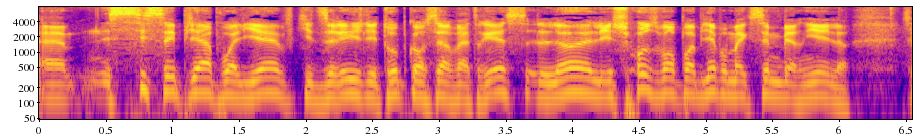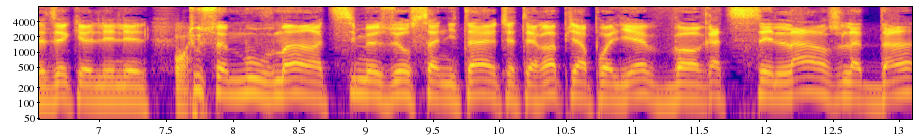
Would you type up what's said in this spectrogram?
euh, si c'est Pierre Poilievre qui dirige les troupes conservatrices, là les choses vont pas bien pour Maxime Bernier. Là, c'est-à-dire que les, tout ce mouvement anti-mesures sanitaires, etc. Pierre Poilievre va ratisser large là-dedans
